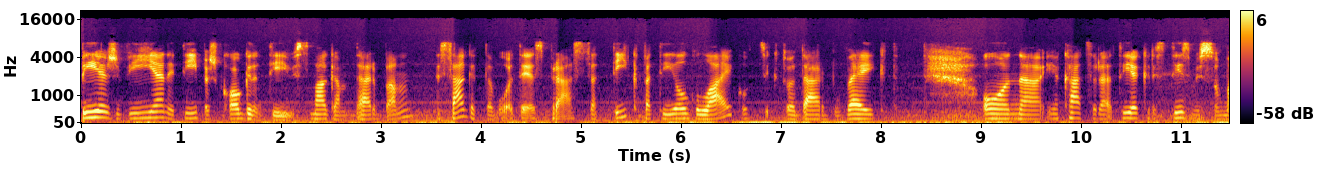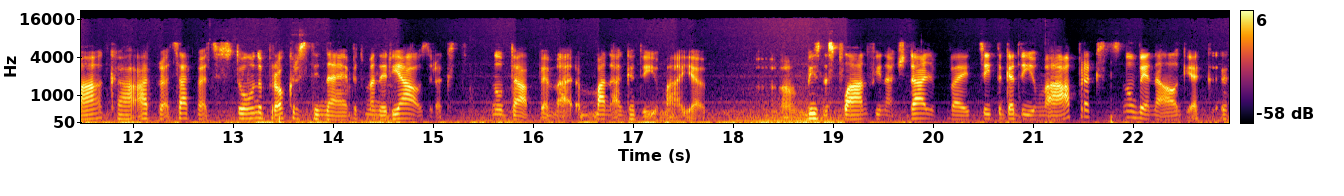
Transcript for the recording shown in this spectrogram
bieži vien, tīpaši kognitīvi smagam darbam, sagatavoties prasa tikpat ilgu laiku, cik to darbu veikt. Un, ja kāds varētu iekrist izmisumā, ka ārprāts ārpēc stundu prokrastinē, bet man ir jāuzraksta, nu tā, piemēram, manā gadījumā, ja biznesa plāna, finanšu daļa vai cita gadījumā apraksts, nu vienalga, ja,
